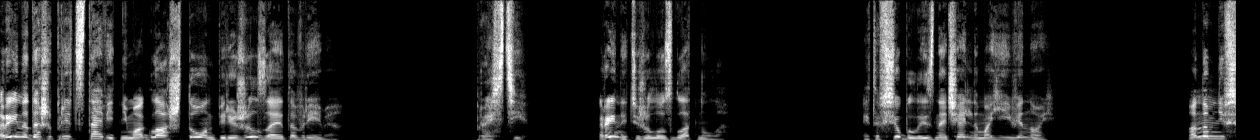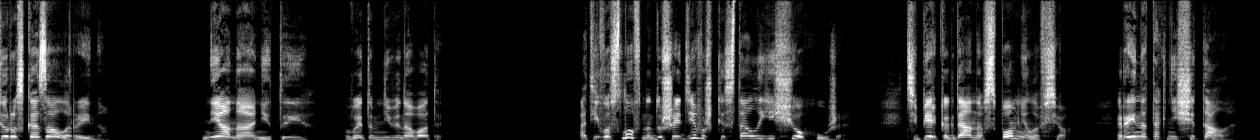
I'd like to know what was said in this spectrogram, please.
Рейна даже представить не могла, что он пережил за это время. «Прости». Рейна тяжело сглотнула. Это все было изначально моей виной. Она мне все рассказала, Рейна. Ни она, ни ты в этом не виноваты. От его слов на душе девушки стало еще хуже. Теперь, когда она вспомнила все, Рейна так не считала,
